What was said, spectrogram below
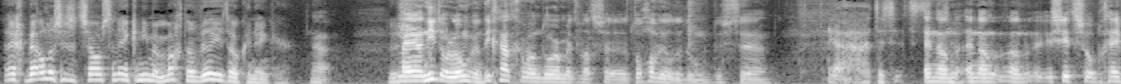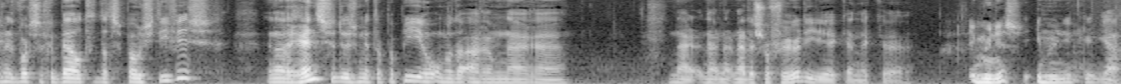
eigenlijk bij alles is het zo, als het in één keer niet meer mag, dan wil je het ook in één keer. Ja. Dus, Maar ja, niet Ollongren, die gaat gewoon door met wat ze toch al wilde doen. Dus, eh, ja, het is... Het, en dan, ja. en dan, dan zit ze op een gegeven moment, wordt ze gebeld dat ze positief is. En dan rent ze dus met de papieren onder de arm naar, eh, naar, naar, naar, naar de chauffeur, die eh, kennelijk immuun is. immuun Ja,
